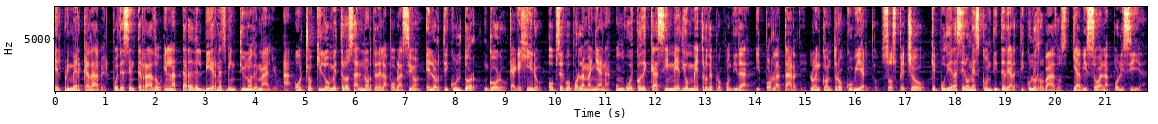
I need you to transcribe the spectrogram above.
El primer cadáver fue desenterrado en la tarde del viernes 21 de mayo, a 8 kilómetros al norte de la población. El horticultor Goro Kagehiro observó por la mañana un hueco de casi medio metro de profundidad y por la tarde lo encontró cubierto. Sospechó que pudiera ser un escondite de artículos robados y avisó a la policía.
